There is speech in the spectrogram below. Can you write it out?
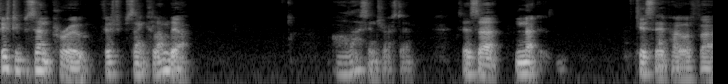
50% Peru, 50% Colombia. Oh, that's interesting. There's a no, Kiss the Hippo have uh,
